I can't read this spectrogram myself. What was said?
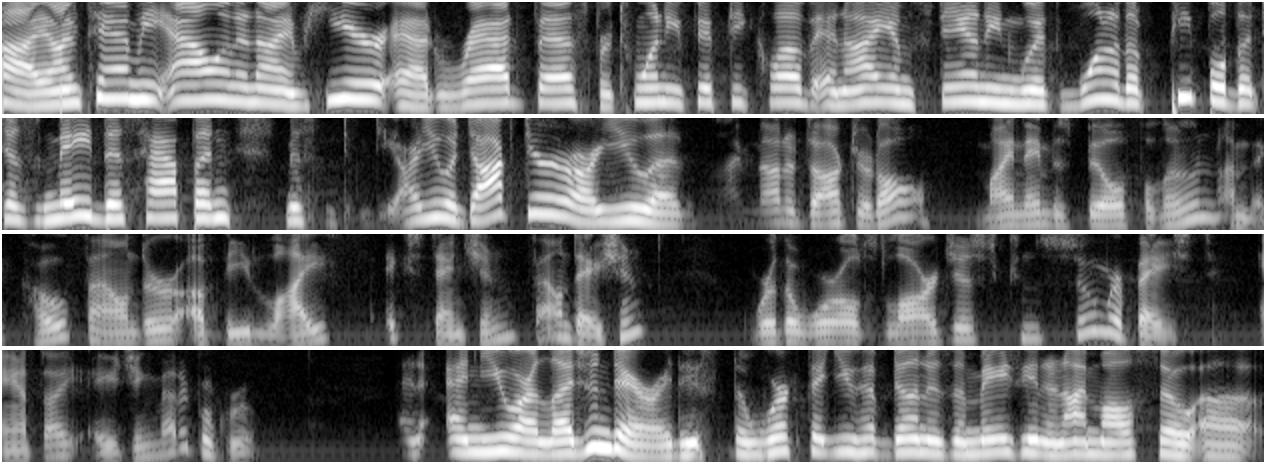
Hi, I'm Tammy Allen, and I am here at RAADfest for 2050 Club, and I am standing with one of the people that just made this happen. Miss, are you a doctor? Or are you a? I'm not a doctor at all. My name is Bill Faloon. I'm the co-founder of the Life Extension Foundation. We're the world's largest consumer-based anti-aging medical group. And, and you are legendary. This, the work that you have done is amazing, and I'm also uh,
